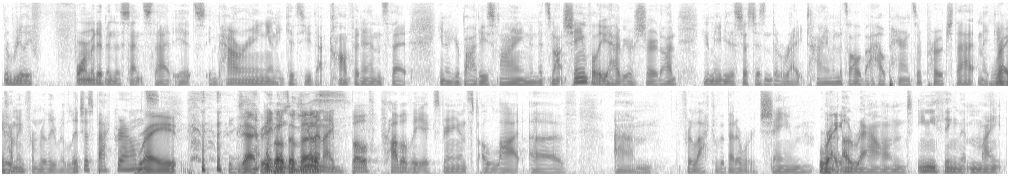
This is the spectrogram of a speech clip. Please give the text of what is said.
really formative in the sense that it's empowering and it gives you that confidence that you know your body's fine and it's not shameful that you have your shirt on you know maybe this just isn't the right time and it's all about how parents approach that and i think Right. coming from really religious backgrounds right. Exactly. Both of you us. and I both probably experienced a lot of, um, for lack of a better word, shame Right. around anything that might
